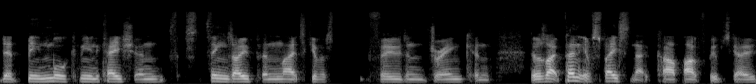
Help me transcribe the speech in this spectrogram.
there'd been more communication, things open, like to give us food and drink, and there was like plenty of space in that car park for people to go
